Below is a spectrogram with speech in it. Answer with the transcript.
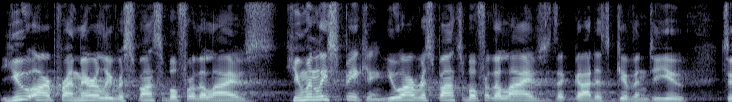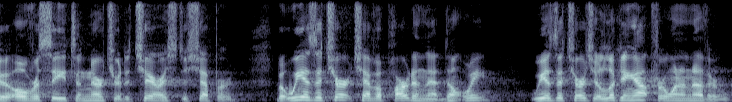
you are primarily responsible for the lives humanly speaking, you are responsible for the lives that God has given to you to oversee, to nurture, to cherish, to shepherd. But we as a church have a part in that, don't we? We as a church are looking out for one another.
